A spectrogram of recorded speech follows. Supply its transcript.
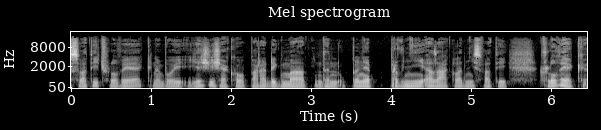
svatý člověk nebo Ježíš jako paradigma, ten úplně první a základní svatý člověk, eh,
